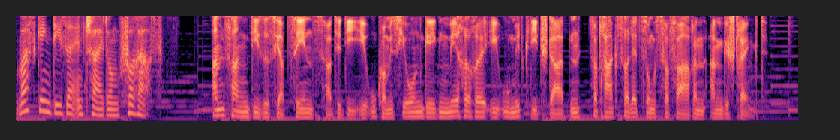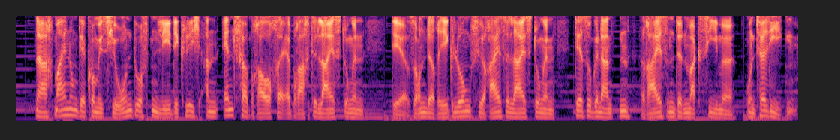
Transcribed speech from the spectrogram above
Was ging dieser Entscheidung voraus? Anfang dieses Jahrzehnts hatte die EU-Kommission gegen mehrere EU-Mitgliedstaaten Vertragsverletzungsverfahren angestrengt. Nach Meinung der Kommission durften lediglich an Endverbraucher erbrachte Leistungen der Sonderregelung für Reiseleistungen der sogenannten Reisendenmaxime unterliegen.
